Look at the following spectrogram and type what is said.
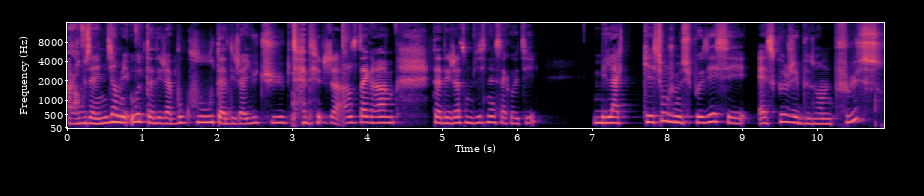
Alors vous allez me dire, mais Aude, t'as déjà beaucoup, t'as déjà YouTube, t'as déjà Instagram, t'as déjà ton business à côté. Mais la question que je me suis posée, c'est est-ce que j'ai besoin de plus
